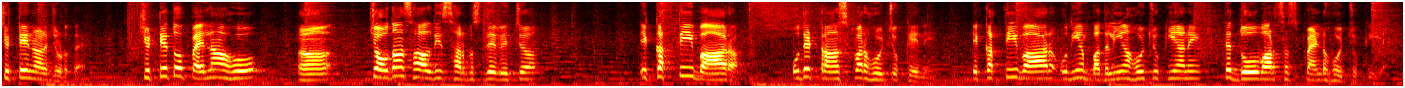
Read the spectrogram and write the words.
ਚਿੱਟੇ ਨਾਲ ਜੁੜਦਾ ਹੈ। ਚਿੱਟੇ ਤੋਂ ਪਹਿਲਾਂ ਉਹ ਅ, 14 ਸਾਲ ਦੀ ਸਰਵਿਸ ਦੇ ਵਿੱਚ 31 ਵਾਰ ਉਹਦੇ ਟਰਾਂਸਫਰ ਹੋ ਚੁੱਕੇ ਨੇ। 31 ਵਾਰ ਉਹਦੀਆਂ ਬਦਲੀਆਂ ਹੋ ਚੁੱਕੀਆਂ ਨੇ ਤੇ ਦੋ ਵਾਰ ਸਸਪੈਂਡ ਹੋ ਚੁੱਕੀ ਹੈ।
